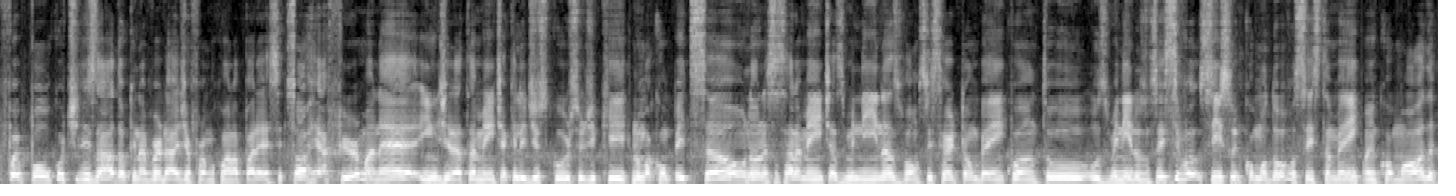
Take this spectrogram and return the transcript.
foi pouco utilizada, ou que na verdade a forma como ela aparece só reafirma, né, indiretamente aquele discurso de que numa competição não necessariamente as meninas vão se ser tão bem quanto os meninos. Não sei se, se isso incomodou vocês também, ou incomoda.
